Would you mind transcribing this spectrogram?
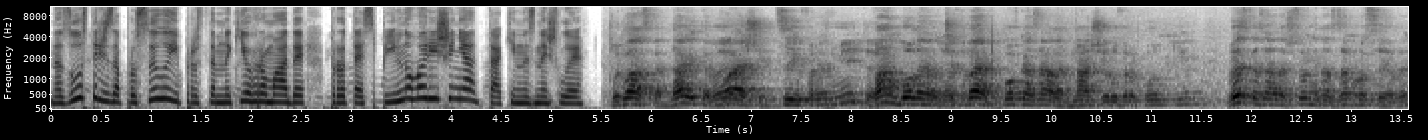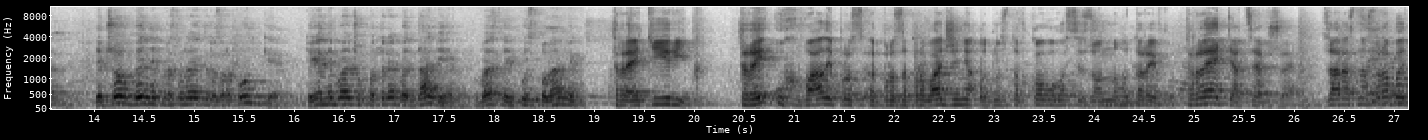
На зустріч запросили і представників громади. Проте спільного рішення так і не знайшли. Будь ласка, дайте ваші цифри. розумієте? Вам були в четвер показали наші розрахунки. Ви сказали, що сьогодні нас запросили. Якщо ви не представляєте розрахунки, то я не бачу потреби далі вести якусь полеміку. Третій рік. Три ухвали про, про запровадження одноставкового сезонного тарифу. Третя це вже. Зараз нас робить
